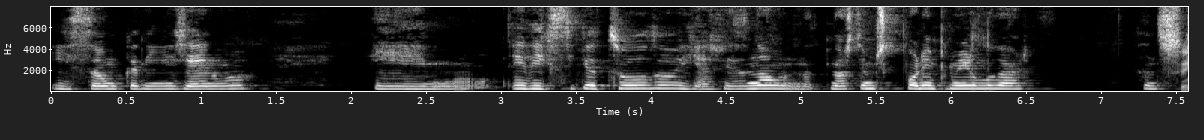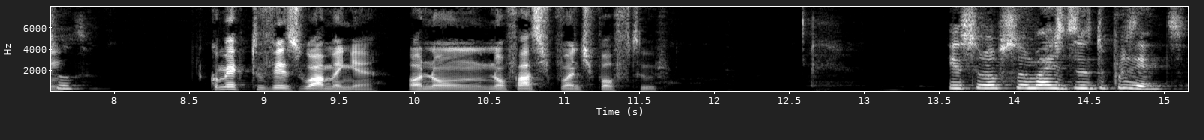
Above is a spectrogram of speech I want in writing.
e sou um bocadinho ingênua e, e digo sim a tudo e às vezes não. Nós temos que pôr em primeiro lugar, antes sim. de tudo. Como é que tu vês o amanhã? Ou não, não fazes planos para o futuro? Eu sou uma pessoa mais de, do presente,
